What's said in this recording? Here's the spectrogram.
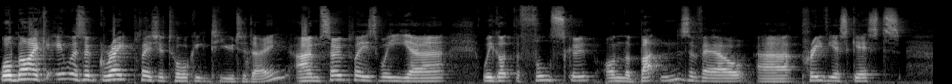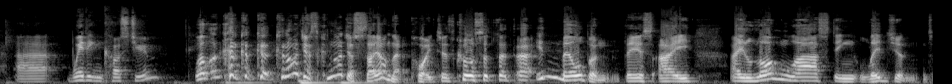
Well, Mike, it was a great pleasure talking to you today. I'm so pleased we uh, we got the full scoop on the buttons of our uh, previous guests' uh, wedding costume. Well, uh, can, can, can I just can I just say on that point? Of course, that uh, in Melbourne, there's a a long-lasting legend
